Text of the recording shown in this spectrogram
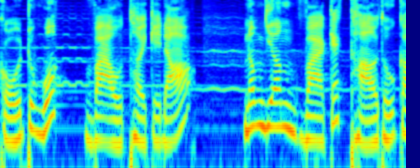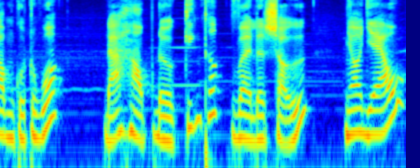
của Trung Quốc vào thời kỳ đó. Nông dân và các thợ thủ công của Trung Quốc đã học được kiến thức về lịch sử, nho giáo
